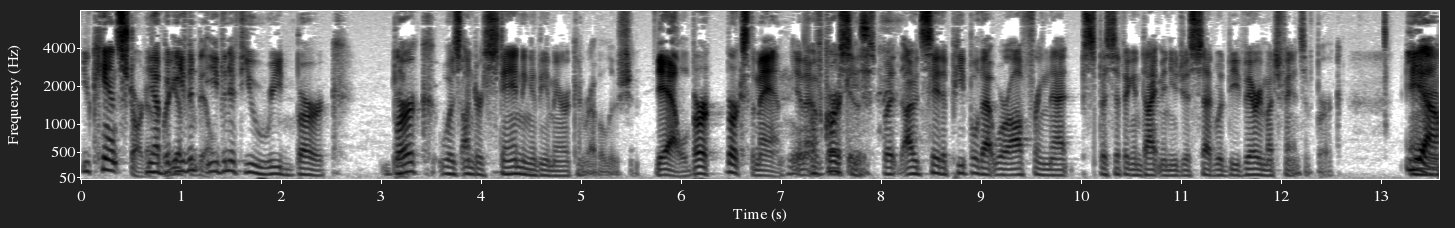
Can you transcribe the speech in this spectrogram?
you can't start Yeah, over. Yeah, but even even if you read Burke, Burke was understanding of the American Revolution. yeah, well, Burke Burke's the man. You know, Of course he is. But I would say the people that were offering that specific indictment you just said would be very much fans of Burke. Yeah,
